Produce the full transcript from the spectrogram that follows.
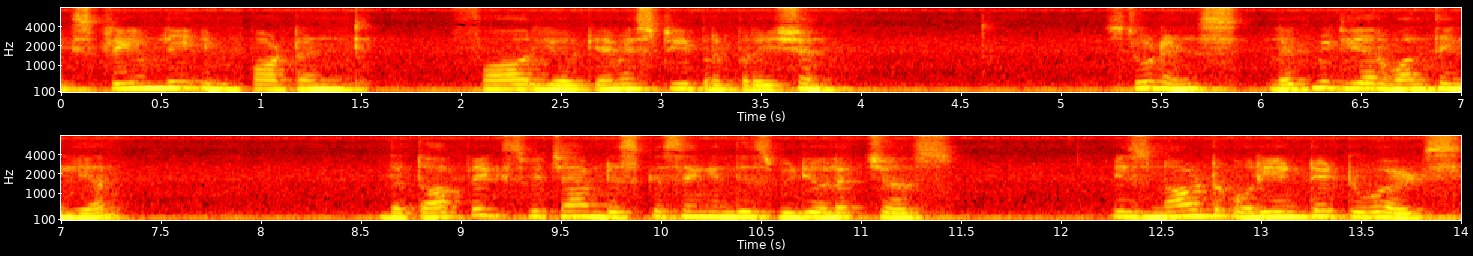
extremely important for your chemistry preparation. Students, let me clear one thing here. The topics which I am discussing in this video lectures is not oriented towards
